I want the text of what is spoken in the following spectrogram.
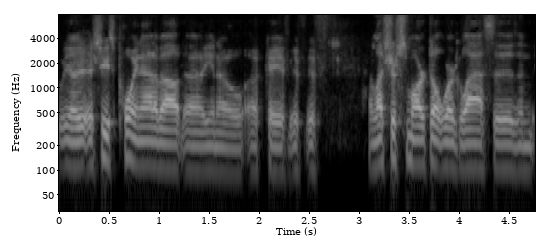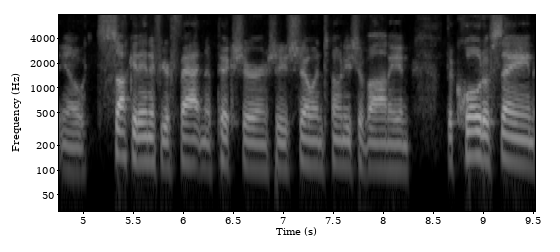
you know she's pointing out about uh, you know okay if, if if unless you're smart don't wear glasses and you know suck it in if you're fat in a picture and she's showing Tony Schiavone and the quote of saying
